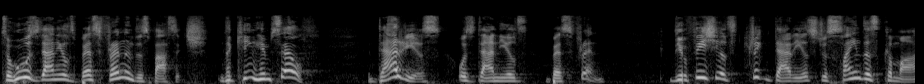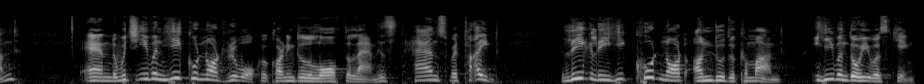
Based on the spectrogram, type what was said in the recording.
So, who was Daniel's best friend in this passage? The king himself. Darius was Daniel's best friend. The officials tricked Darius to sign this command, and which even he could not revoke according to the law of the land. His hands were tied. Legally, he could not undo the command, even though he was king.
